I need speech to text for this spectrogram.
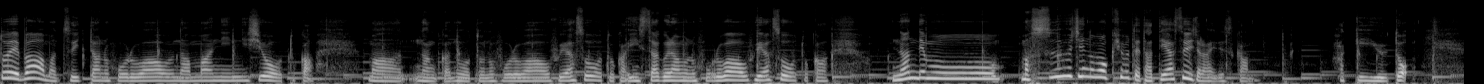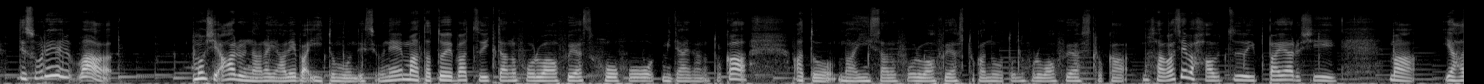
例えば、まあ、Twitter のフォロワーを何万人にしようとかまあなんかノートのフォロワーを増やそうとかインスタグラムのフォロワーを増やそうとか何でも、まあ、数字の目標って立てやすいじゃないですか。はっきり言うと。でそれはもしあるならやればいいと思うんですよね。まあ、例えばツイッターのフォロワーを増やす方法みたいなのとか、あと、まあ、インスタのフォロワー増やすとか、ノートのフォロワー増やすとか、まあ、探せばハウツーいっぱいあるし、まあ、や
